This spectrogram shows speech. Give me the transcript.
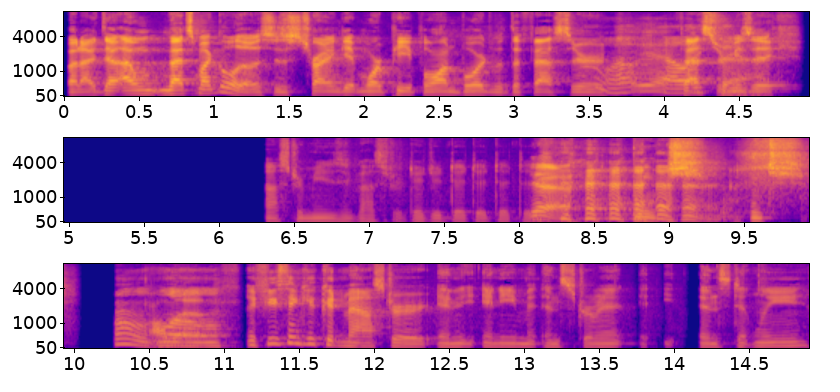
but I, I that's my goal though is just try and get more people on board with the faster well, yeah, I like faster music faster music, faster. Yeah. well, All well, if you think you could master any any instrument instantly,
